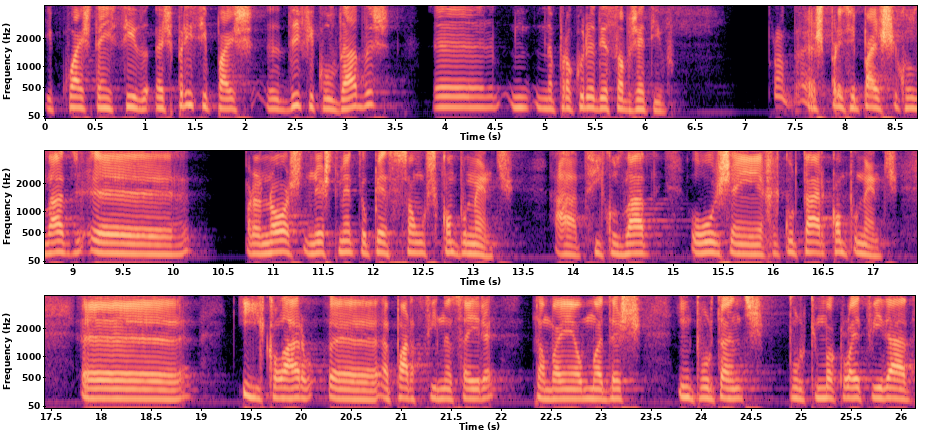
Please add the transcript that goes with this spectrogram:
E quais têm sido as principais dificuldades na procura desse objetivo? Pronto, as principais dificuldades para nós, neste momento, eu penso são os componentes. Há dificuldade hoje em recrutar componentes. Uh, e, claro, uh, a parte financeira também é uma das importantes, porque uma coletividade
